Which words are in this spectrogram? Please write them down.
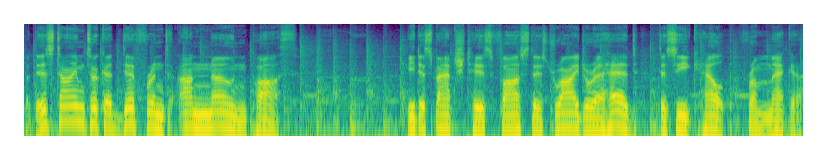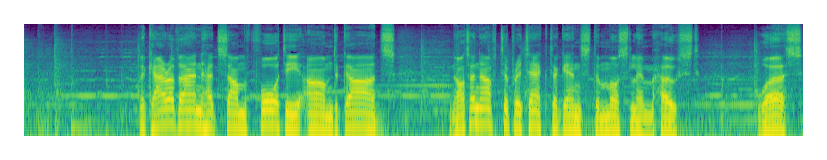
but this time took a different, unknown path. He dispatched his fastest rider ahead to seek help from Mecca. The caravan had some 40 armed guards, not enough to protect against the Muslim host. Worse,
